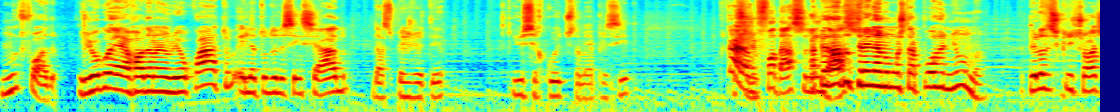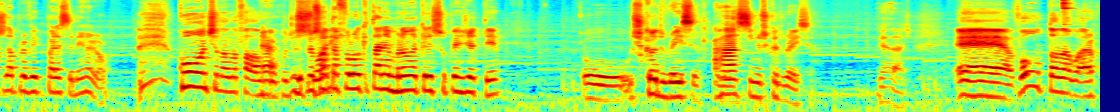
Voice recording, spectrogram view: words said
muito foda. O jogo é, roda na Unreal 4, ele é todo licenciado da Super GT. E os circuitos também a princípio. Cara, Cara, fodaço, Apesar do trailer não mostrar porra nenhuma, pelos screenshots dá pra ver que parece ser bem legal. Continuando a falar um É, pouco de e o pessoal Sonic. até falou que tá lembrando aquele Super GT. O Scud Racer. Ah, sim, o Scud Racer. Verdade. É, voltando agora,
